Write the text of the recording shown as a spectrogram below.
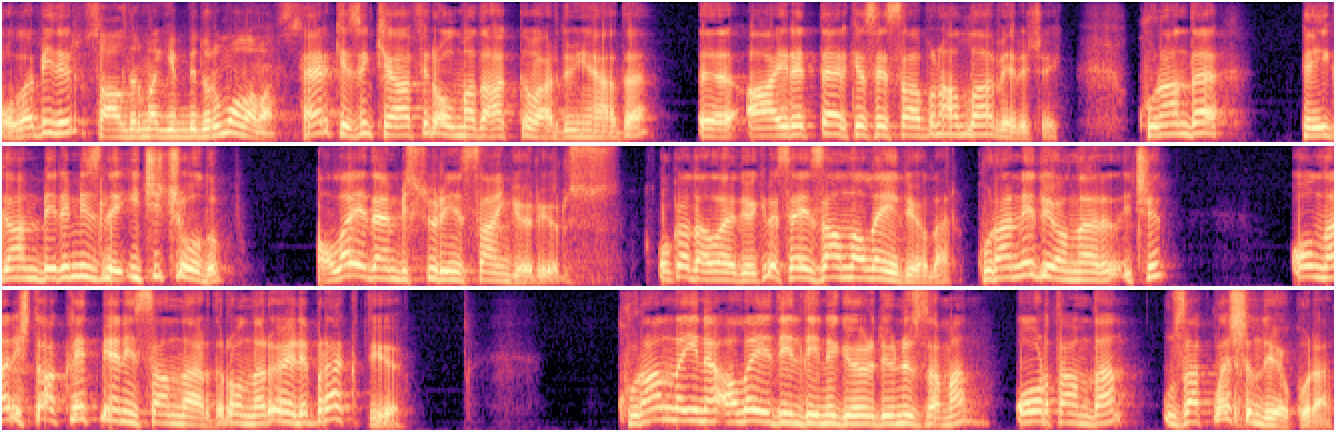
Olabilir. saldırma gibi bir durum olamaz. Herkesin kafir olmada hakkı var dünyada. Ee, ahirette herkes hesabını Allah'a verecek. Kur'an'da peygamberimizle iç içe olup alay eden bir sürü insan görüyoruz. O kadar alay ediyor ki mesela ezanla alay ediyorlar. Kur'an ne diyor onlar için? Onlar işte akletmeyen insanlardır. Onları öyle bırak diyor. Kur'an'la yine alay edildiğini gördüğünüz zaman ortamdan uzaklaşın diyor Kur'an.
